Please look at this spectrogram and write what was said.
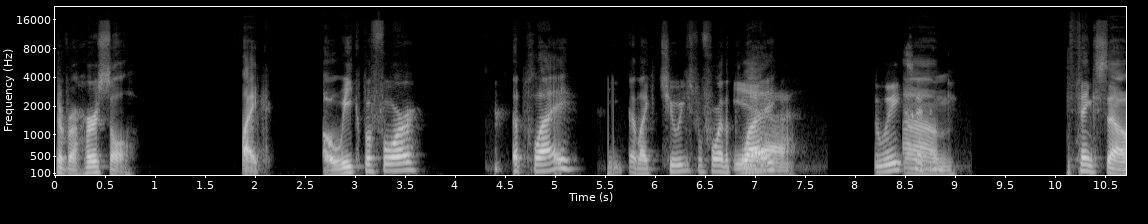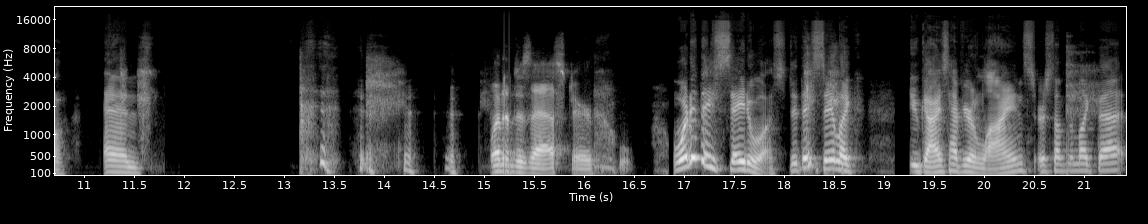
to rehearsal like a week before the play, or like two weeks before the play. yeah, two weeks. I Um, think. I think so. And What a disaster! what did they say to us? Did they say like, "You guys have your lines" or something like that?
